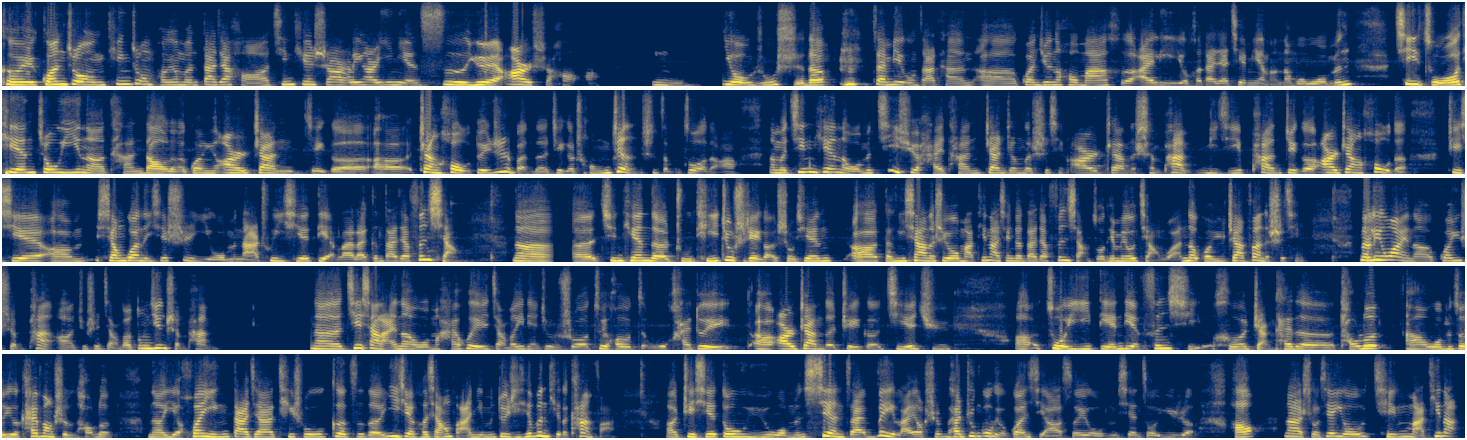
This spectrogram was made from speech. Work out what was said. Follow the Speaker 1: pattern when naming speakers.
Speaker 1: 各位观众、听众朋友们，大家好啊！今天是二零二一年四月二十号啊，嗯，又如实的 在灭共杂谈啊，冠军的后妈和艾丽又和大家见面了。那么我们继昨天周一呢谈到了关于二战这个呃战后对日本的这个重振是怎么做的啊，那么今天呢我们继续还谈战争的事情，二战的审判以及判这个二战后的。这些嗯相关的一些事宜，我们拿出一些点来来跟大家分享。那呃今天的主题就是这个。首先啊，等一下呢是由马蒂娜先跟大家分享昨天没有讲完的关于战犯的事情。那另外呢，关于审判啊，就是讲到东京审判。那接下来呢，我们还会讲到一点，就是说最后我还对啊二战的这个结局啊做一点点分析和展开的讨论。啊，我们做一个开放式的讨论，那也欢迎大家提出各自的意见和想法，你们对这些问题的看法，啊，这些都与我们现在未来要审判中共有关系啊，所以我们先做预热。好，那首先有请马蒂娜。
